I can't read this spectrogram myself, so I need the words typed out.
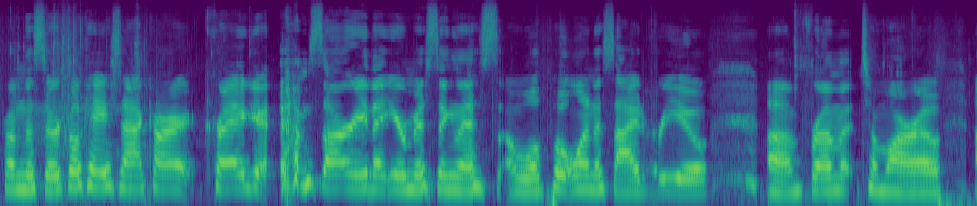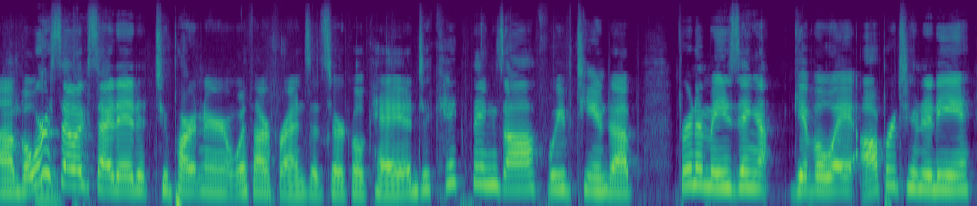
from the Circle K snack cart. Craig, I'm sorry that you're missing this. Uh, We'll put one aside for you um, from tomorrow. Um, but we're so excited to partner with our friends at Circle K and to kick things off. We've teamed up for an amazing giveaway opportunity.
